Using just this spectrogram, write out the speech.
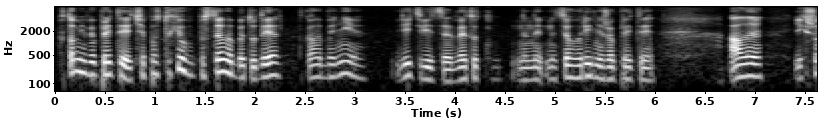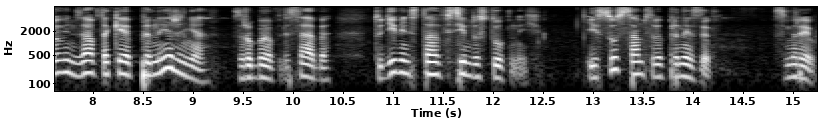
Хто міг би прийти? Чи пастухів пустили би туди? Сказали б, ні, йдіть звідси, ви тут не, цього рівня, щоб прийти. Але якщо він взяв таке приниження, зробив для себе, тоді він став всім доступний. Ісус сам себе принизив, смирив.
